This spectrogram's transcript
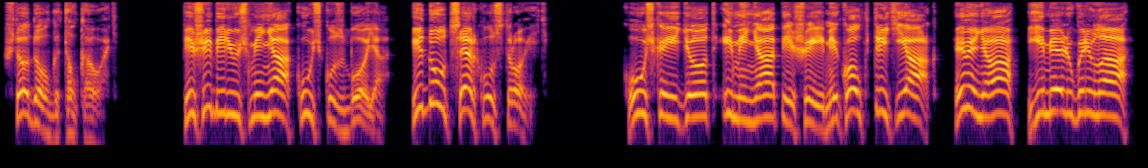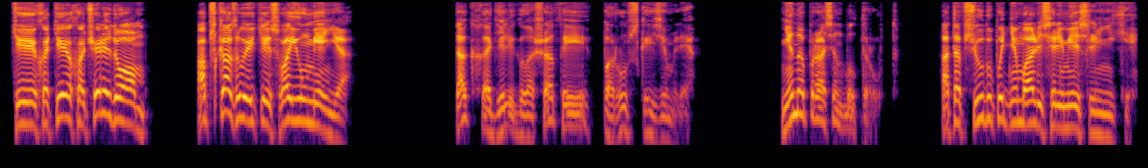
Что долго толковать? Пиши, Берюш, меня, Кузьку с боя. Иду церкву строить. Кузька идет, и меня пиши, Миколк Третьяк, и меня, Емелю Горюна. Тихо, тихо, чередом. Обсказывайте свои умения. Так ходили глашатые по русской земле. Не напрасен был труд. Отовсюду поднимались ремесленники.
